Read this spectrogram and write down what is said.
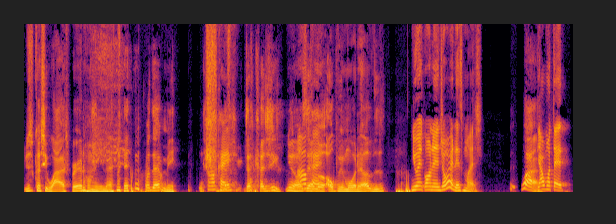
just because she widespread don't mean nothing. what that mean? Okay. Just because she, you know, what I'm saying a little open more than others. you ain't gonna enjoy it as much. Why? Y'all want that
